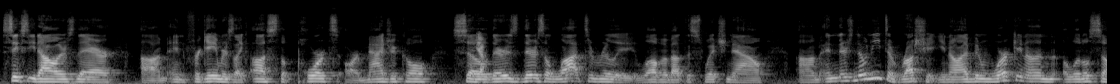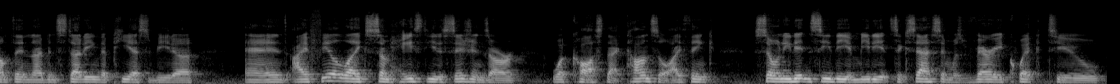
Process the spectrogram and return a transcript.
sixty dollars there. Um, and for gamers like us, the ports are magical. So Yep. there's there's a lot to really love about the Switch now. Um, and there's no need to rush it. You know, I've been working on a little something, and I've been studying the PS Vita, and I feel like some hasty decisions are what cost that console. I think Sony didn't see the immediate success and was very quick to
